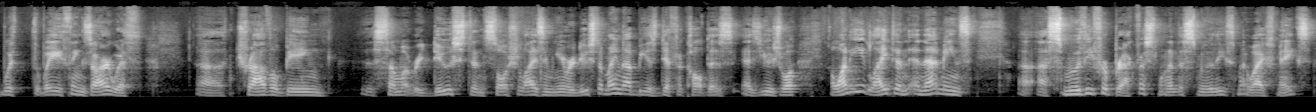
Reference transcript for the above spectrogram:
with the way things are, with uh, travel being somewhat reduced and socializing being reduced, it might not be as difficult as, as usual. I want to eat light, and, and that means a, a smoothie for breakfast, one of the smoothies my wife makes.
